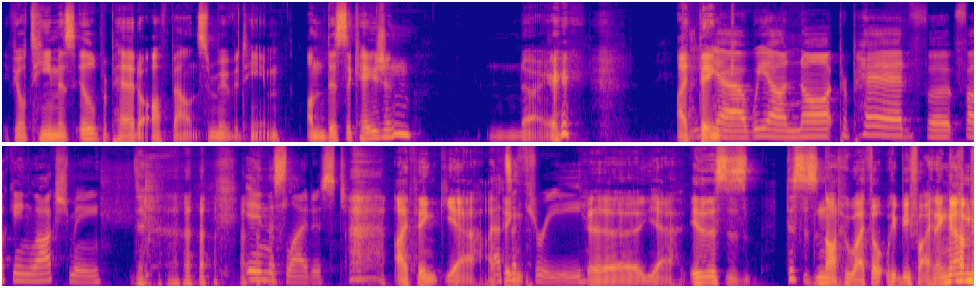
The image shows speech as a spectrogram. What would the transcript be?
If your team is ill prepared or off balance, remove a team. On this occasion, no. I think Yeah, we are not prepared for fucking Lakshmi in the slightest. I think yeah, I That's think a three. uh yeah. This is this is not who I thought we'd be fighting. Um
